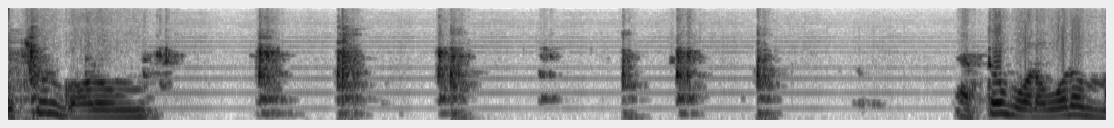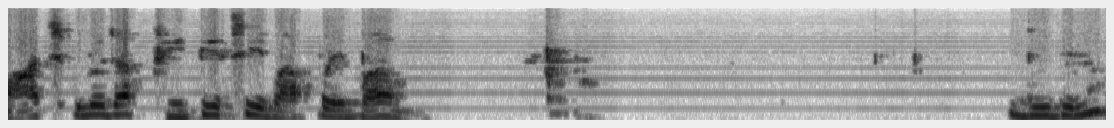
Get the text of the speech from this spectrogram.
প্রচুর গরম। এত বড় বড় মাছগুলো যা ফেটেছে বাপরে বাপ। দিয়ে দিলাম।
